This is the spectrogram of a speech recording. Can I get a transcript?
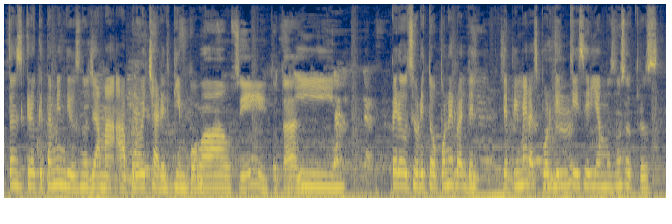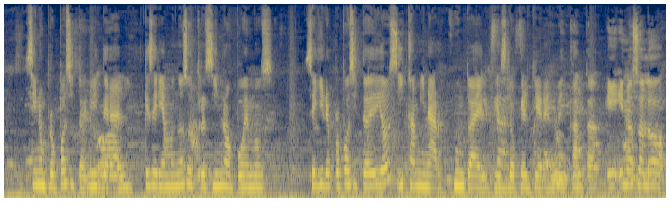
Entonces creo que también Dios nos llama a aprovechar el tiempo Wow, sí, total. y pero sobre todo ponerlo al de, de primeras, porque. ¿qué seríamos nosotros sin un propósito literal? ¿Qué seríamos nosotros si no podemos seguir el propósito de Dios y caminar junto a Él, que es lo que Él quiere, ¿no? Me encanta. Y, y no solo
